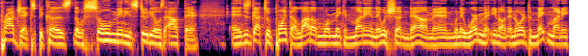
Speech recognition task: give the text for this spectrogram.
projects because there were so many studios out there and it just got to a point that a lot of them were making money and they were shutting down, man. And when they were, you know, in order to make money,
